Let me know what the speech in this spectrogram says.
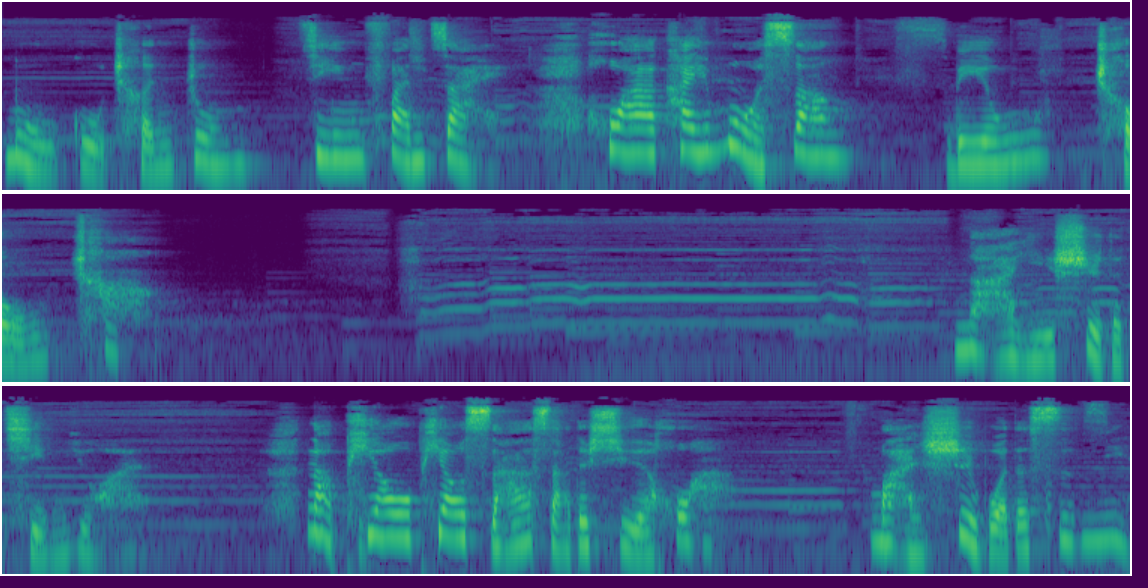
暮鼓晨钟惊帆在，花开莫桑留。惆怅，那一世的情缘，那飘飘洒洒的雪花，满是我的思念，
